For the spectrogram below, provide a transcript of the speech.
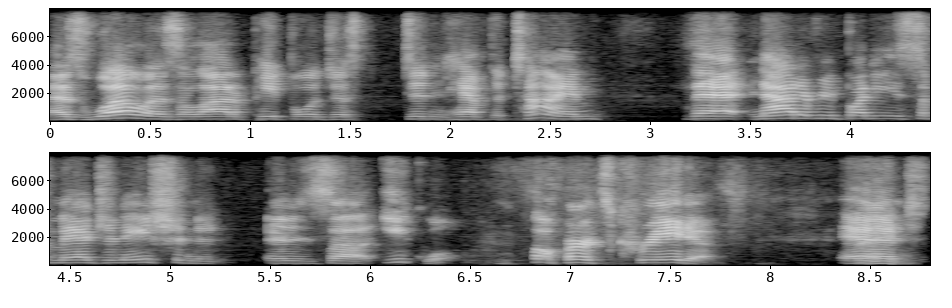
as well as a lot of people just didn't have the time that not everybody's imagination is uh, equal or it's creative and right.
